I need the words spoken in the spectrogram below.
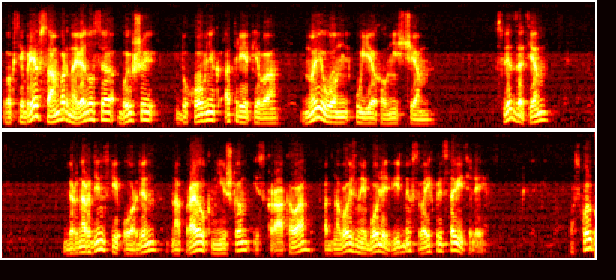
В октябре в Самбор наведался бывший духовник Отрепьева, но и он уехал ни с чем. Вслед за тем Бернардинский орден направил книжкам из Кракова одного из наиболее видных своих представителей. Поскольку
